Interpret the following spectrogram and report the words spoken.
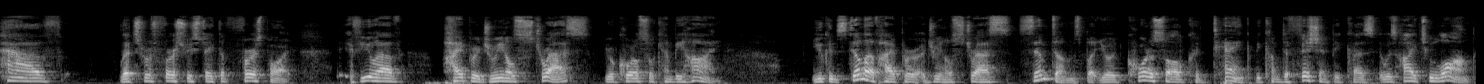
have, let's first restate the first part. If you have hyperadrenal stress, your cortisol can be high. You could still have hyperadrenal stress symptoms, but your cortisol could tank, become deficient because it was high too long.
